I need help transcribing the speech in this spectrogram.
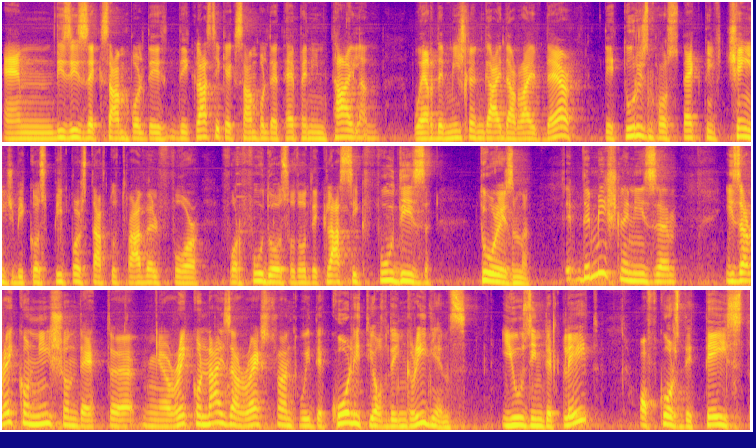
And this is example the the classic example that happened in Thailand where the Michelin guide arrived there. The tourism perspective changed because people start to travel for for food also. So the classic foodies tourism. The- Michelin is a, is a recognition that uh, recognize a restaurant with the quality of the ingredients used in the plate, of course the taste,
